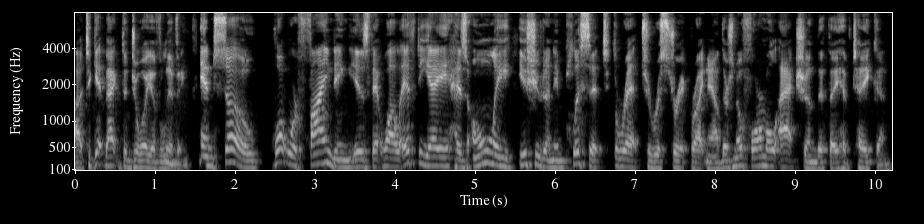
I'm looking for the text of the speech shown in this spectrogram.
uh, to get back the joy of living. And so, what we're finding is that while FDA has only issued an implicit threat to restrict right now, there's no formal action that they have taken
